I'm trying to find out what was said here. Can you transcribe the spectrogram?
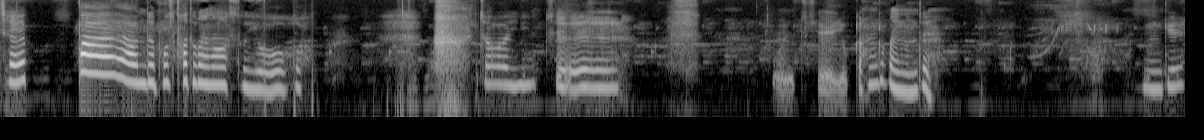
제발, 안 돼, 다드가 나왔어요. 자, 이제, 이제 이렇게 한 개가 있는데, 이게,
